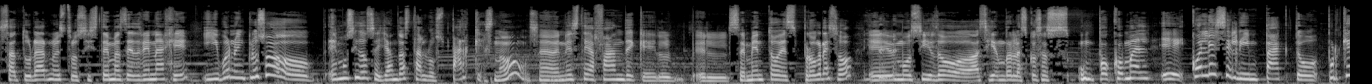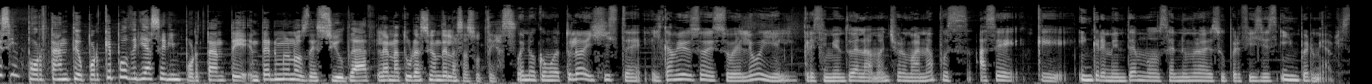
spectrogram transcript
saturar nuestros sistemas de drenaje. Y bueno, incluso hemos ido sellando hasta los parques, ¿no? O sea, en este afán de que el el cemento es progreso, hemos ido haciendo las cosas un poco mal. Eh, ¿Cuál es el impacto? ¿Por qué es importante o por qué podría ser importante en términos de ciudad la naturación de las azoteas? Bueno, como tú lo dijiste, el cambio de uso de suelo y el crecimiento de la mancha urbana pues hace que incrementemos el número de superficies impermeables.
